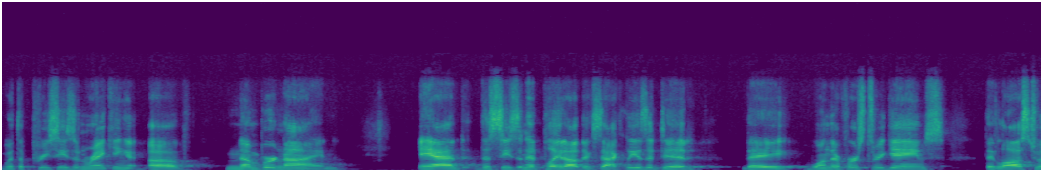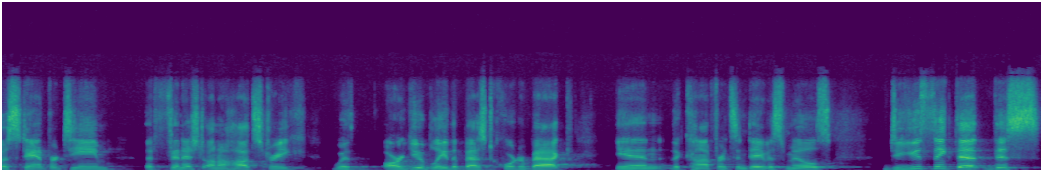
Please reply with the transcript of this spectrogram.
with a preseason ranking of number 9 and the season had played out exactly as it did. They won their first three games. They lost to a Stanford team that finished on a hot streak with arguably the best quarterback in the conference in Davis Mills. Do you think that this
